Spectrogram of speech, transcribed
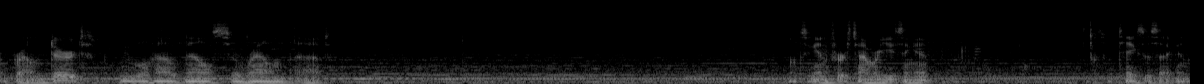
our brown dirt. We will have now surround that. Once again, first time we're using it, so it takes a second.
